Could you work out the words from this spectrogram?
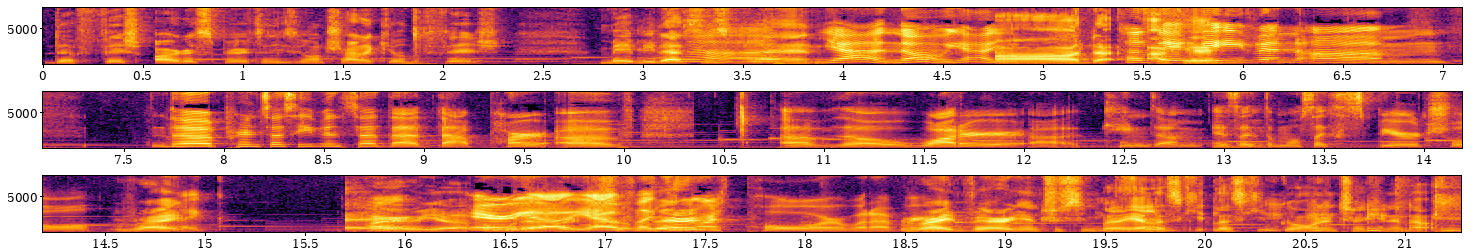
the fish are the spirits and he's gonna try to kill the fish? Maybe that's his plan. Yeah, no, yeah. Ah, that Because they, they even um, the princess even said that that part of of the water uh, kingdom is like the most like spiritual Mm-hmm. Right. like A- part, area. or area yeah So of like very- the North Pole or whatever. Right, very interesting. But yeah, let's keep let's keep going and checking it out.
